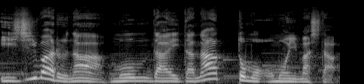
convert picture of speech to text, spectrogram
意地悪な問題だなとも思いました。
